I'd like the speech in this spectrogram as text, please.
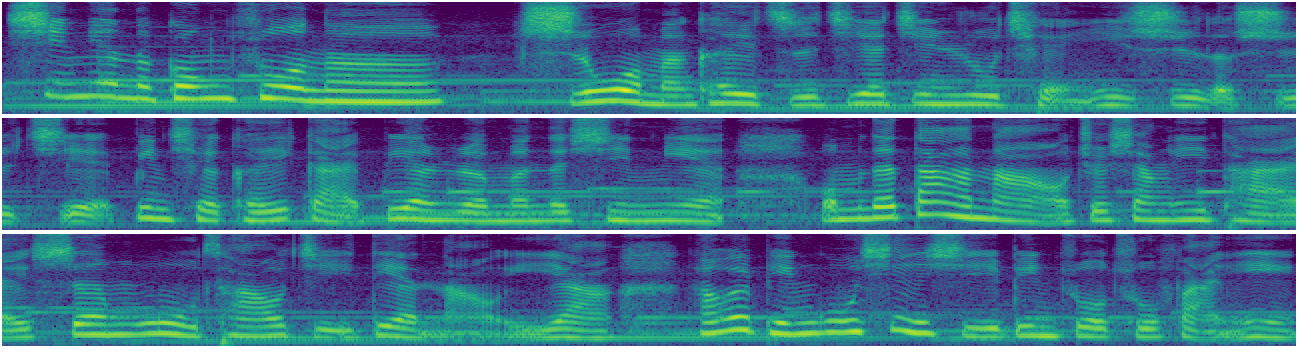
信念的工作呢，使我们可以直接进入潜意识的世界，并且可以改变人们的信念。我们的大脑就像一台生物超级电脑一样，它会评估信息并做出反应。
